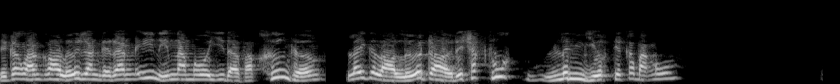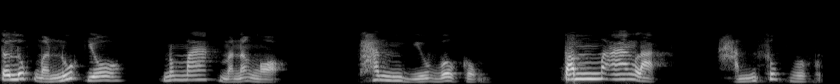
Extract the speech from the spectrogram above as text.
Thì các bạn co lưỡi răng kề răng, ý niệm nam mô di đà phật, hướng thượng, lấy cái lò lửa trời để sắc thuốc, linh dược cho các bạn uống. Tới lúc mà nuốt vô, nó mát mà nó ngọt, thanh diệu vô cùng. Tâm an lạc, hạnh phúc vô cùng.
